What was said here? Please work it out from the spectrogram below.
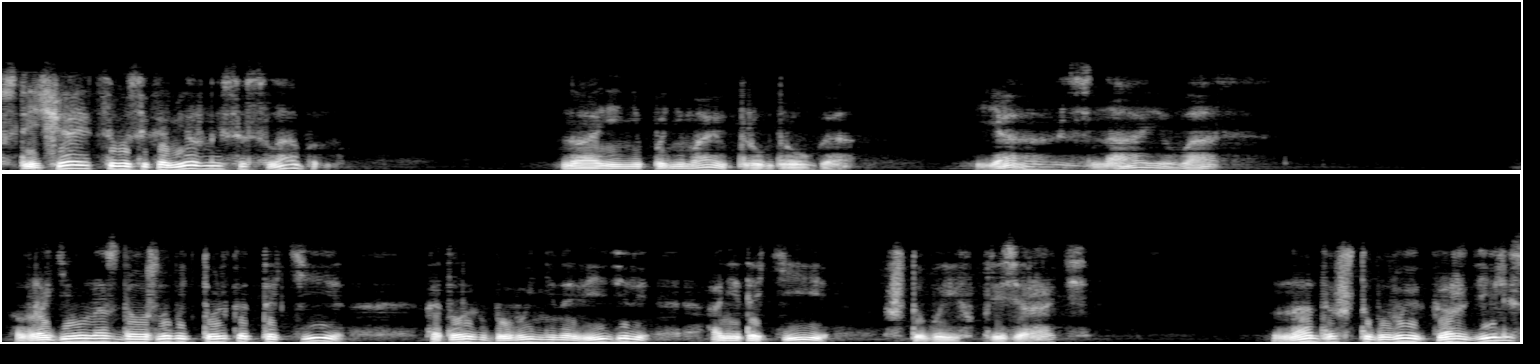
встречается высокомерный со слабым но они не понимают друг друга. Я знаю вас. Враги у нас должны быть только такие, которых бы вы ненавидели, а не такие, чтобы их презирать. Надо, чтобы вы гордились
